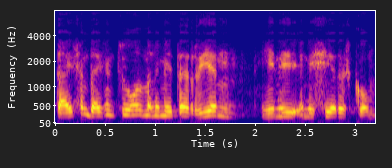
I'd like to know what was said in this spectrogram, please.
1000 1200 mm reën hier in die, in die Ceres kom.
